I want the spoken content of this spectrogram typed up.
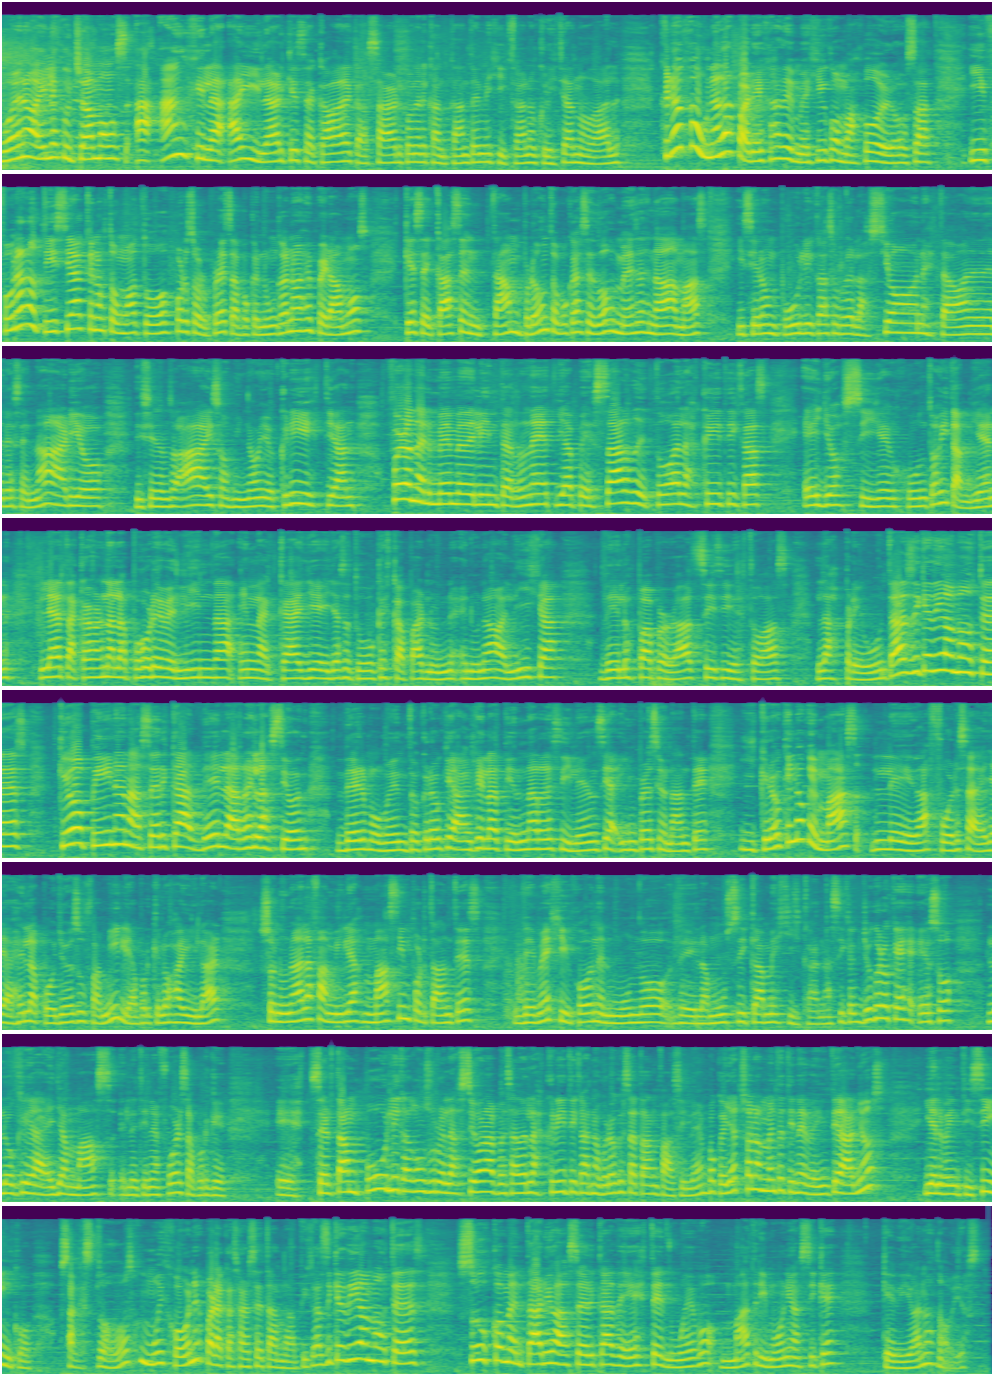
Bueno, ahí le escuchamos a Ángela Aguilar que se acaba de casar con el cantante mexicano Cristian Nodal. Creo que una de las parejas de México más poderosas y fue una noticia que nos tomó a todos por sorpresa porque nunca nos esperamos que se casen tan pronto porque hace dos meses nada más hicieron pública su relación, estaban en el escenario diciendo, ay, sos mi novio Cristian, fueron el meme del internet y a pesar de todas las críticas ellos siguen juntos y también le atacaron a la pobre Belinda en la calle, ella se tuvo que escapar en una valija de los paparazzis y de todas las preguntas. Así que díganme ustedes qué opinan acerca de la relación del momento. Creo que Ángela tiene una resiliencia impresionante y creo que lo que más le da fuerza a ella es el apoyo de su familia, porque los Aguilar son una de las familias más importantes de México en el mundo de la música mexicana. Así que yo creo que es eso lo que a ella más le tiene fuerza, porque eh, ser tan pública con su relación a pesar de las críticas no creo que sea tan fácil, ¿eh? porque ella solamente tiene 20 años y el 25. O sea, que los dos son muy jóvenes para casarse tan rápido. Así que díganme ustedes sus comentarios acerca de este nuevo matrimonio. Así que que vivan los novios.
